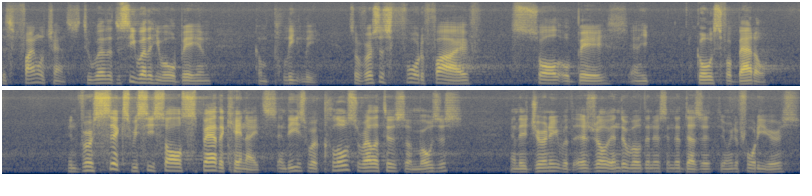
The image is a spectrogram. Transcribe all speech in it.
his final chance to whether to see whether he will obey him completely. So verses 4 to 5, Saul obeys and he goes for battle. In verse 6, we see Saul spare the Kenites, and these were close relatives of Moses, and they journeyed with Israel in the wilderness in the desert during the 40 years,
